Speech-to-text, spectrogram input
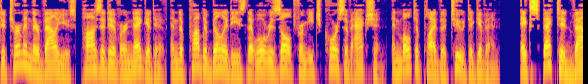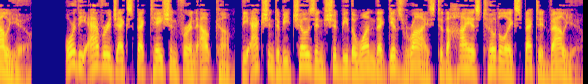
determine their values positive or negative and the probabilities that will result from each course of action, and multiply the two to give an expected value, or the average expectation for an outcome, the action to be chosen should be the one that gives rise to the highest total expected value.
